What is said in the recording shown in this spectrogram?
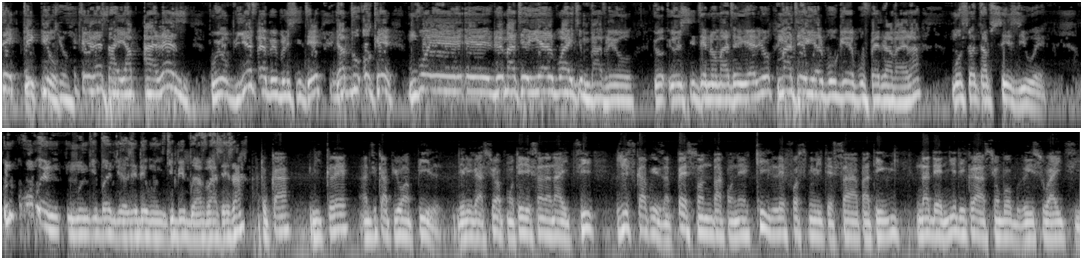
teknik yo. E lè sa yap alèz pou yo byen fè publicite. Yap dou, ok, mwoye e, de materyel pou a iti mbavle yo. Yo, yo site nou materyel yo. Materyel pou gen pou fè travay la. Mwoso tap sezi we. Mwen ki bon diyo se de mwen ki bi bravwa se sa. En tout ka, li kle, handikap yo an pil. Delegasyon ap monte desan an Haiti. Jiska prezant, person ba konen ki le fos milite sa apateri nan denye deklarasyon bobri sou Haiti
